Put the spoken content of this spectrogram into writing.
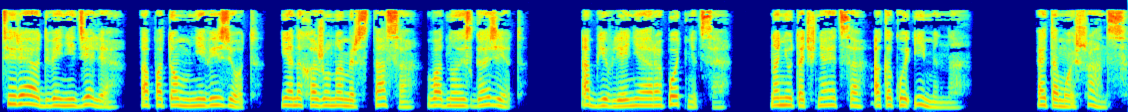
Теряю две недели, а потом мне везет. Я нахожу номер Стаса в одной из газет. Объявление о работнице, но не уточняется, о какой именно. Это мой шанс,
